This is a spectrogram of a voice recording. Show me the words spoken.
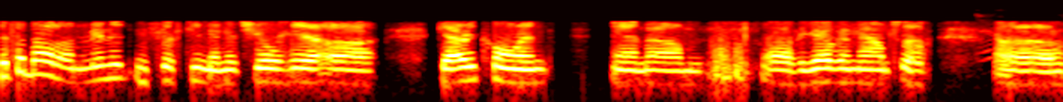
It's about a minute and 50 minutes. You'll hear uh, Gary Cohen and um, uh, the other announcer uh,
